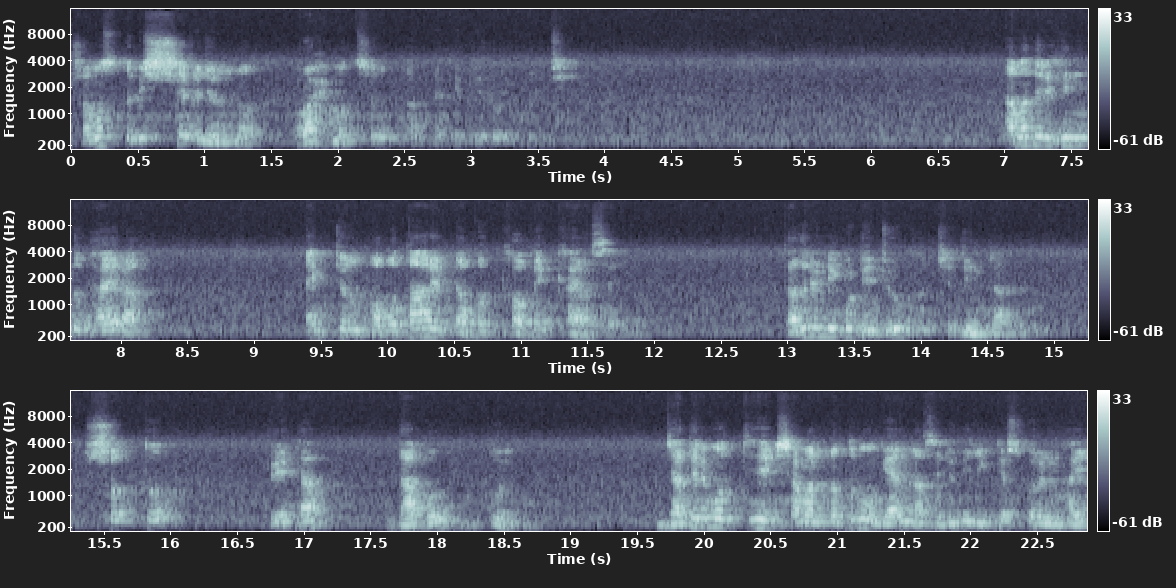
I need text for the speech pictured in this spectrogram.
সমস্ত বিশ্বের জন্য রহমত স্বরূপ আপনাকে প্রেরণ করেছি। আমাদের হিন্দু ভাইয়েরা একজন অবতারের অপেক্ষা অপেক্ষায় আছেন। তাদের নিকটে যুগ হচ্ছে তিনটা। সত্য, ক্রেতা দাপন কলি যাদের মধ্যে সামান্যতম জ্ঞান আছে, যদি জিজ্ঞেস করেন, ভাই,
